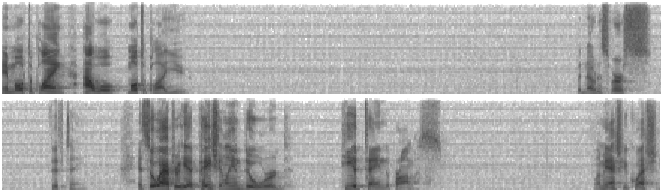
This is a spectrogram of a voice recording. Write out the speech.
and multiplying I will multiply you. But notice verse 15. And so after he had patiently endured, he obtained the promise. Let me ask you a question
